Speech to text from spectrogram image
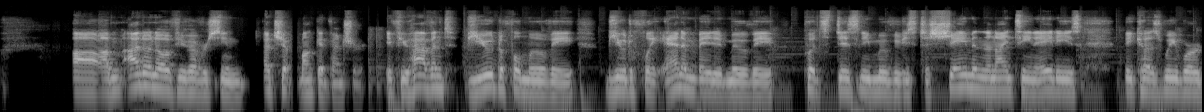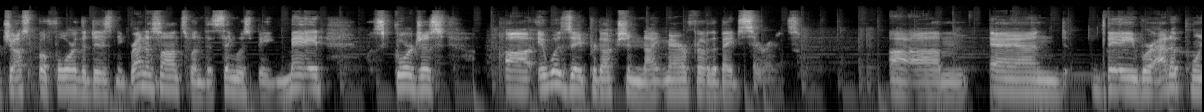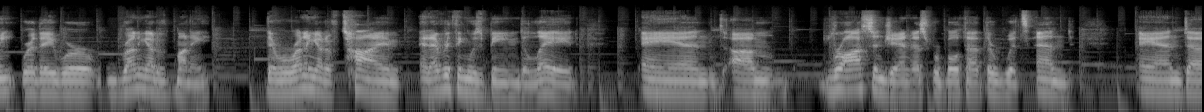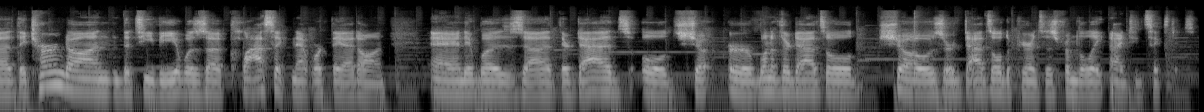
um I don't know if you've ever seen a Chipmunk Adventure. If you haven't, beautiful movie, beautifully animated movie, puts Disney movies to shame in the 1980s because we were just before the Disney Renaissance when this thing was being made. It was gorgeous. Uh, it was a production nightmare for the Bagdasarians. Um, and they were at a point where they were running out of money, they were running out of time, and everything was being delayed. And um, Ross and Janice were both at their wits' end. And uh, they turned on the TV. It was a classic network they had on. And it was uh, their dad's old show, or one of their dad's old shows, or dad's old appearances from the late 1960s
